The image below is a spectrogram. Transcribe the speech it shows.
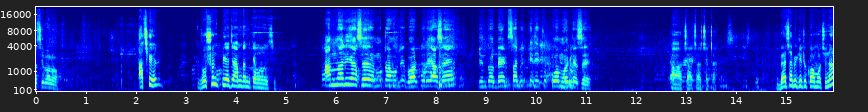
আছি বলো আজকের রসুন পেঁয়াজের আমদানি কেমন হয়েছে? আমদানি আছে মোটামুটি ভরপুরই আছে কিন্তু ব্যবসা বিক্রি একটু কম হইতেছে। আচ্ছা আচ্ছা আচ্ছা আচ্ছা। বেচা বিক্রি একটু কম হচ্ছে না?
